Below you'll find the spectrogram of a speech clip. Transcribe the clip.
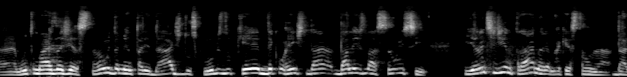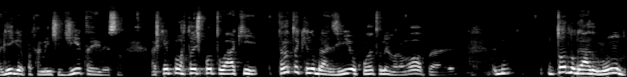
é, muito mais da gestão e da mentalidade dos clubes do que decorrente da, da legislação em si. E antes de entrar na, na questão da, da, liga propriamente dita, Emerson, acho que é importante pontuar que, tanto aqui no Brasil quanto na Europa, em todo lugar do mundo,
